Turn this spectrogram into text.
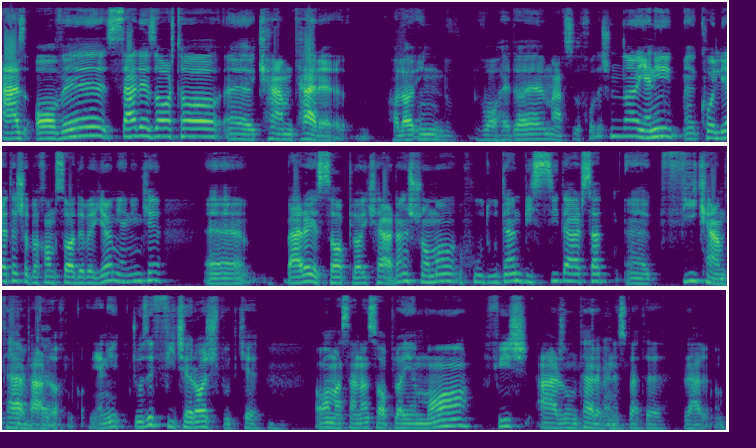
از آوه صد هزار تا کمتره. حالا این واحدهای مخصوص خودشون داره. یعنی کلیتش رو بخوام ساده بگم یعنی اینکه برای supply کردن شما حدودا 20 درصد fee کمتر پرداخت می‌کنید. یعنی جزء feature اش بود که آقا مثلا supply ما fee ش ارزون تره به نسبت رقیبمون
